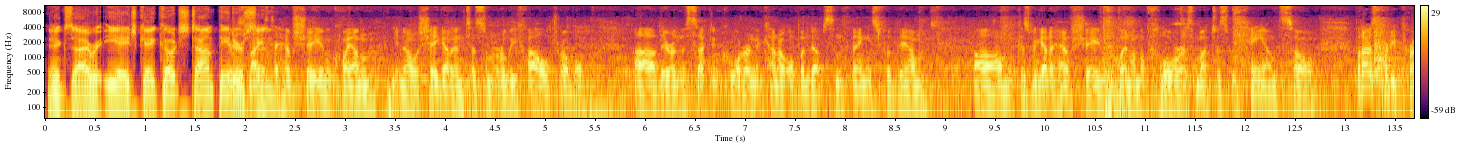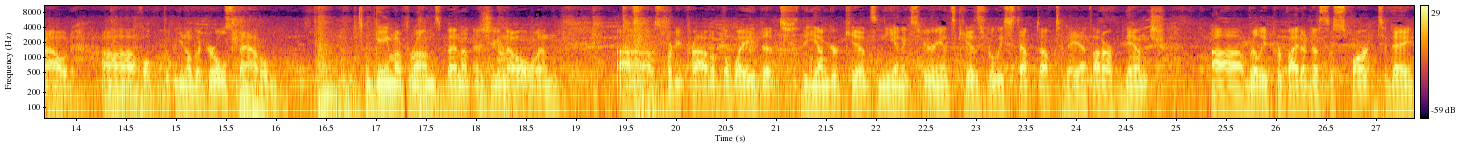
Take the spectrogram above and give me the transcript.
Exira EHK coach Tom Peterson. It was nice to have Shea and Quinn. You know, Shea got into some early foul trouble uh, there in the second quarter, and it kind of opened up some things for them because um, we got to have Shea and Quinn on the floor as much as we can. So, but I was pretty proud of what, you know the girls battled. Game of runs, Bennett, as you know, and uh, I was pretty proud of the way that the younger kids and the inexperienced kids really stepped up today. I thought our bench uh, really provided us a spark today,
